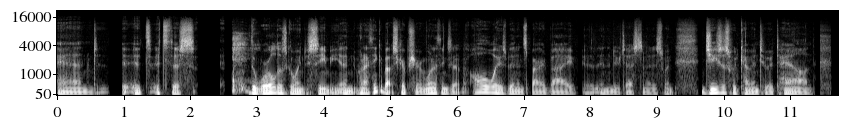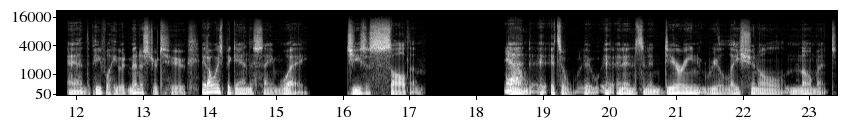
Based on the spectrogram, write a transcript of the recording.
And it's it's this the world is going to see me. And when I think about scripture, and one of the things that I've always been inspired by uh, in the New Testament is when Jesus would come into a town and the people he would minister to, it always began the same way. Jesus saw them. And it's a it- and it's an endearing relational moment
